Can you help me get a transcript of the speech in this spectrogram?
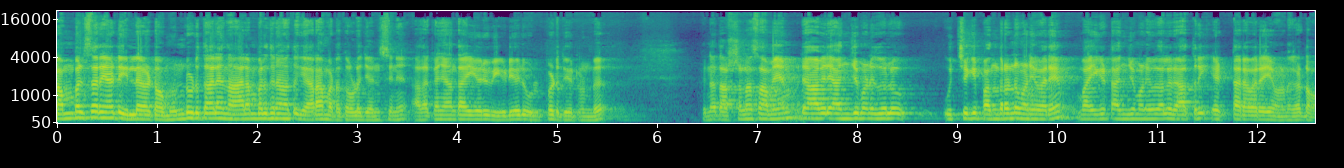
കമ്പൽസറി ആയിട്ട് ഇല്ല കേട്ടോ. മുണ്ടെടുത്താലേ നാലമ്പലത്തിനകത്ത് കയറാൻ പറ്റത്തുള്ളൂ ജെൻസിന് അതൊക്കെ ഞാൻ ഈ ഒരു വീഡിയോയിൽ ഉൾപ്പെടുത്തിയിട്ടുണ്ട്. പിന്നെ ദർശന സമയം രാവിലെ അഞ്ച് മണി മുതൽ ഉച്ചയ്ക്ക് പന്ത്രണ്ട് മണി വരെ വൈകിട്ട് അഞ്ച് മണി മുതൽ രാത്രി എട്ടര വരെയുമാണ് കേട്ടോ.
